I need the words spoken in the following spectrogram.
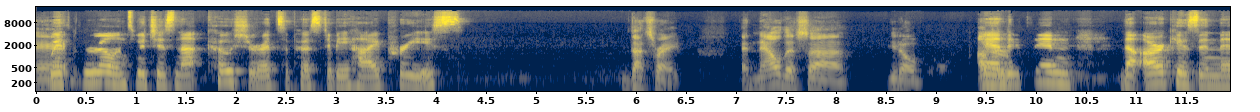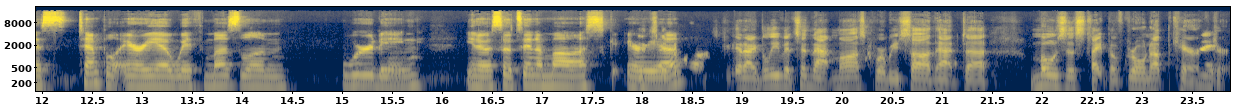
and With thrones, which is not kosher. It's supposed to be high priests. that's right. And now this, uh, you know, and it's in the ark is in this temple area with Muslim wording, you know, so it's in a mosque area. a mosque. and I believe it's in that mosque where we saw that uh, Moses type of grown-up character.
